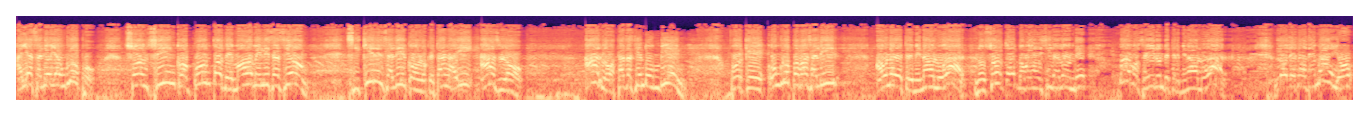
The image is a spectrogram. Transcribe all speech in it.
Allá salió ya un grupo. Son cinco puntos de movilización. Si quieren salir con los que están ahí, hazlo. Hazlo, estás haciendo un bien. Porque un grupo va a salir a un determinado lugar. Nosotros, no voy a decir a dónde, vamos a ir a un determinado lugar. Los de 2 de mayo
